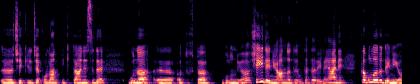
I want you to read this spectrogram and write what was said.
e, çekilecek olan iki tanesi de buna e, atıfta bulunuyor. Şeyi deniyor anladığım kadarıyla. Yani tabuları deniyor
